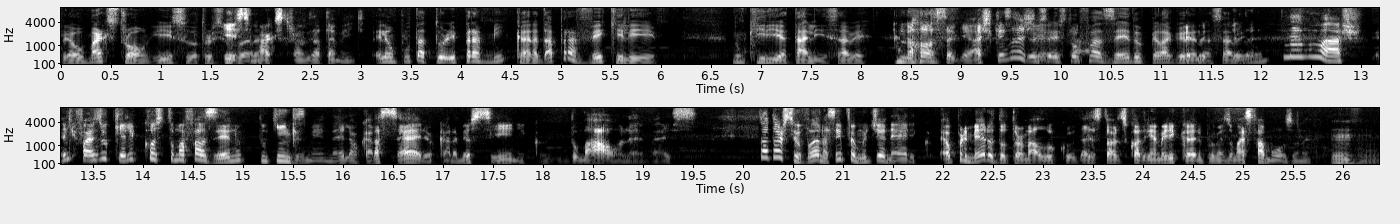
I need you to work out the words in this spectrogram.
Ele é o Mark Strong, isso, Dr. Silvana. Isso, Mark Strong, exatamente. Ele é um puta ator, e pra mim, cara, dá pra ver que ele não queria estar ali, sabe? Nossa, Gui, acho que Eu, exagero. eu estou fazendo pela grana, sabe? Não, não acho. Ele faz o que ele costuma fazer no, no Kingsman, né? Ele é o cara sério, o cara meio cínico, do mal, né? Mas. O Dr. Silvana sempre foi muito genérico. É o primeiro doutor maluco da história dos quadrinhos americanos, pelo menos o mais famoso, né? Uhum,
